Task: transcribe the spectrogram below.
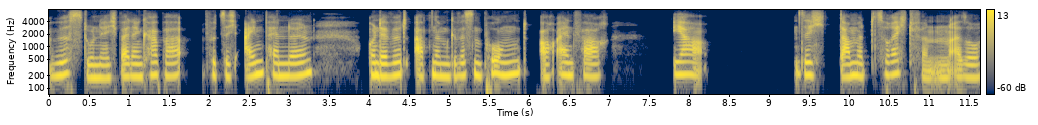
wirst du nicht, weil dein Körper wird sich einpendeln und er wird ab 'nem gewissen Punkt auch einfach, ja sich damit zurechtfinden. Also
